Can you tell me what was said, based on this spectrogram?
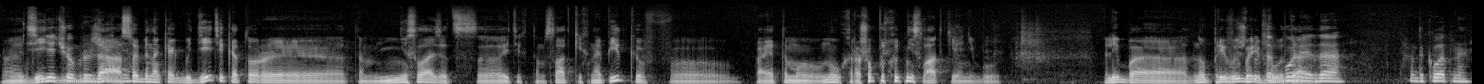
Э, Сидячий образ да, жизни. особенно как бы дети, которые э, там не слазят с этих там сладких напитков, поэтому, ну, хорошо, пусть хоть не сладкие они будут. Либо, ну, при выборе Что-то будут, более, да. да, адекватное.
